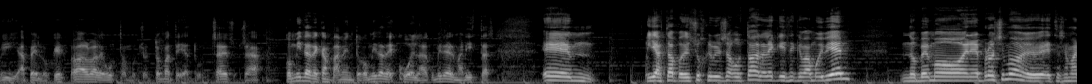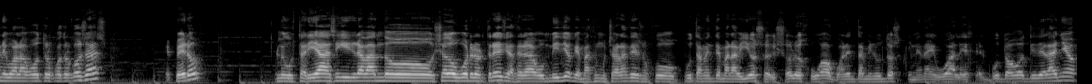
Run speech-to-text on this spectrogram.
Y a pelo, que a Alba le gusta mucho, tomate y atún, ¿sabes? O sea, comida de campamento, comida de escuela, comida de maristas. Em, y ya está, podéis suscribiros si os ha gustado, la like que dice que va muy bien. Nos vemos en el próximo. Esta semana igual hago otro cuatro cosas. Espero. Me gustaría seguir grabando Shadow Warrior 3 y hacer algún vídeo que me hace mucha gracia. Es un juego putamente maravilloso y solo he jugado 40 minutos y me da igual, es el puto goti del año.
